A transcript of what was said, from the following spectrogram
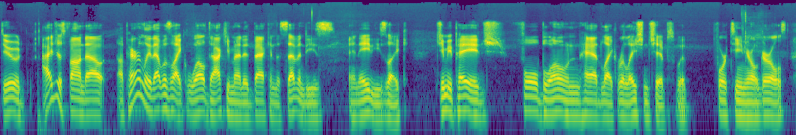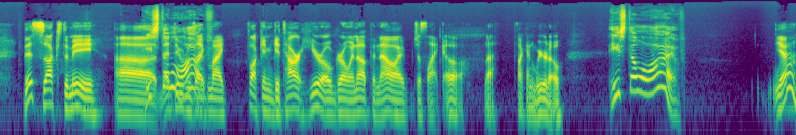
dude. I just found out. Apparently, that was like well documented back in the 70s and 80s. Like Jimmy Page, full blown, had like relationships with 14 year old girls. This sucks to me. Uh, He's still that dude was like my fucking guitar hero growing up, and now I'm just like, oh, that fucking weirdo. He's still alive. Yeah,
